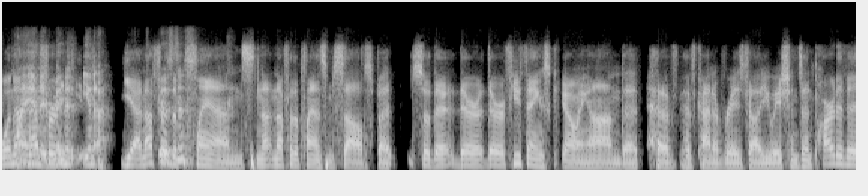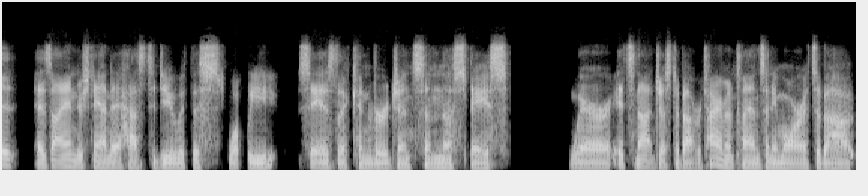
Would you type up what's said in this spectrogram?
Well, not, not for you know, yeah, not business. for the plans, not not for the plans themselves, but so there there there are a few things going on that have have kind of raised valuations, and part of it, as I understand it, has to do with this what we say is the convergence in the space, where it's not just about retirement plans anymore; it's about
